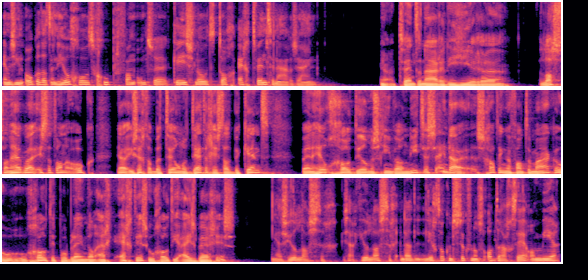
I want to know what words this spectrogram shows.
En we zien ook al dat een heel grote groep van onze caseload toch echt Twentenaren zijn. Ja, Twentenaren die hier uh, last van hebben. Is dat dan ook, ja, u zegt dat bij 230 is dat bekend. Bij een heel groot deel misschien wel niet. Er zijn daar schattingen van te maken hoe, hoe groot dit probleem dan eigenlijk echt is? Hoe groot die ijsberg is? Ja, is heel lastig. is eigenlijk heel lastig. En dat ligt ook een stuk van onze opdracht, hè, om meer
